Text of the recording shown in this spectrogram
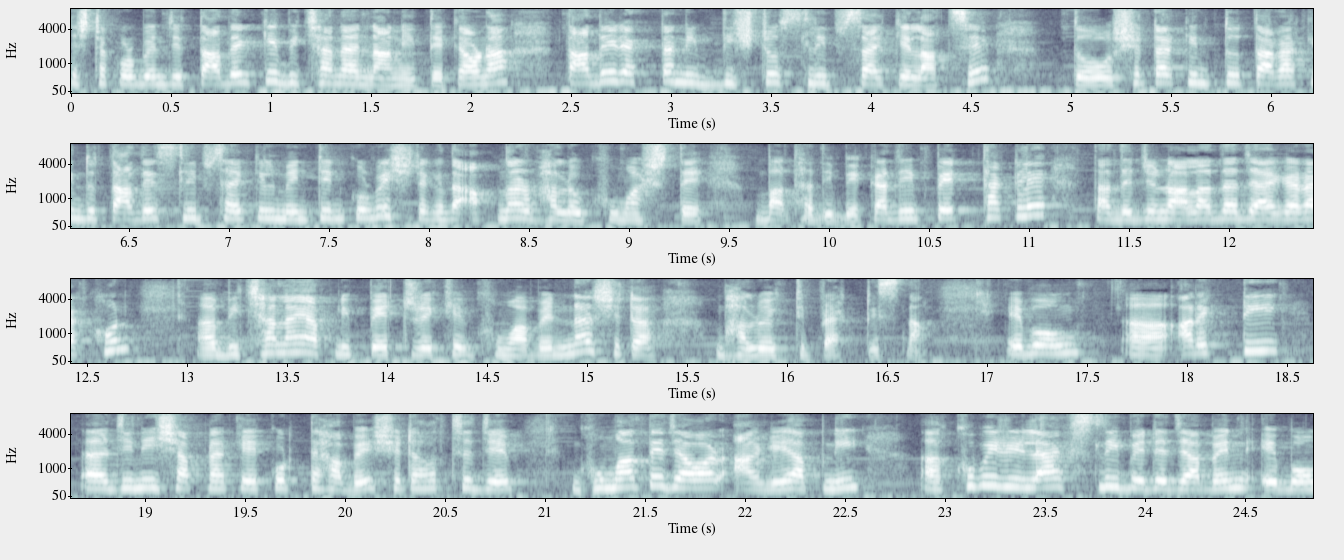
চেষ্টা করবেন যে তাদেরকে বিছানায় না নিতে। কেননা তাদের একটা নির্দিষ্ট স্লিপ সাইকেল আছে, তো সেটা কিন্তু তারা কিন্তু তাদের স্লিপ সাইকেল মেনটেন করবে, সেটা কিন্তু আপনার ভালো ঘুম আসতে বাধা দিবে। কাজেই পেট থাকলে তাদের জন্য আলাদা জায়গা রাখুন। বিছানায় আপনি পেট রেখে ঘুমাবেন না, সেটা ভালো একটি প্র্যাকটিস না। এবং আরেকটি জিনিস আপনাকে করতে হবে, সেটা হচ্ছে যে ঘুমাতে যাওয়ার আগে আপনি খুবই রিল্যাক্সলি বেডে যাবেন এবং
